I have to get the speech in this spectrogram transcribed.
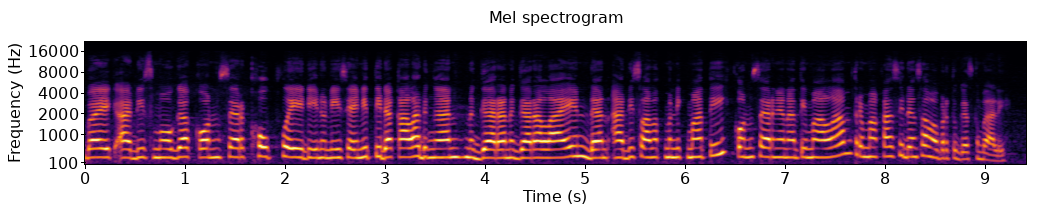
Baik Adi, semoga konser Coldplay di Indonesia ini tidak kalah dengan negara-negara lain dan Adi selamat menikmati konsernya nanti malam. Terima kasih dan selamat bertugas kembali.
